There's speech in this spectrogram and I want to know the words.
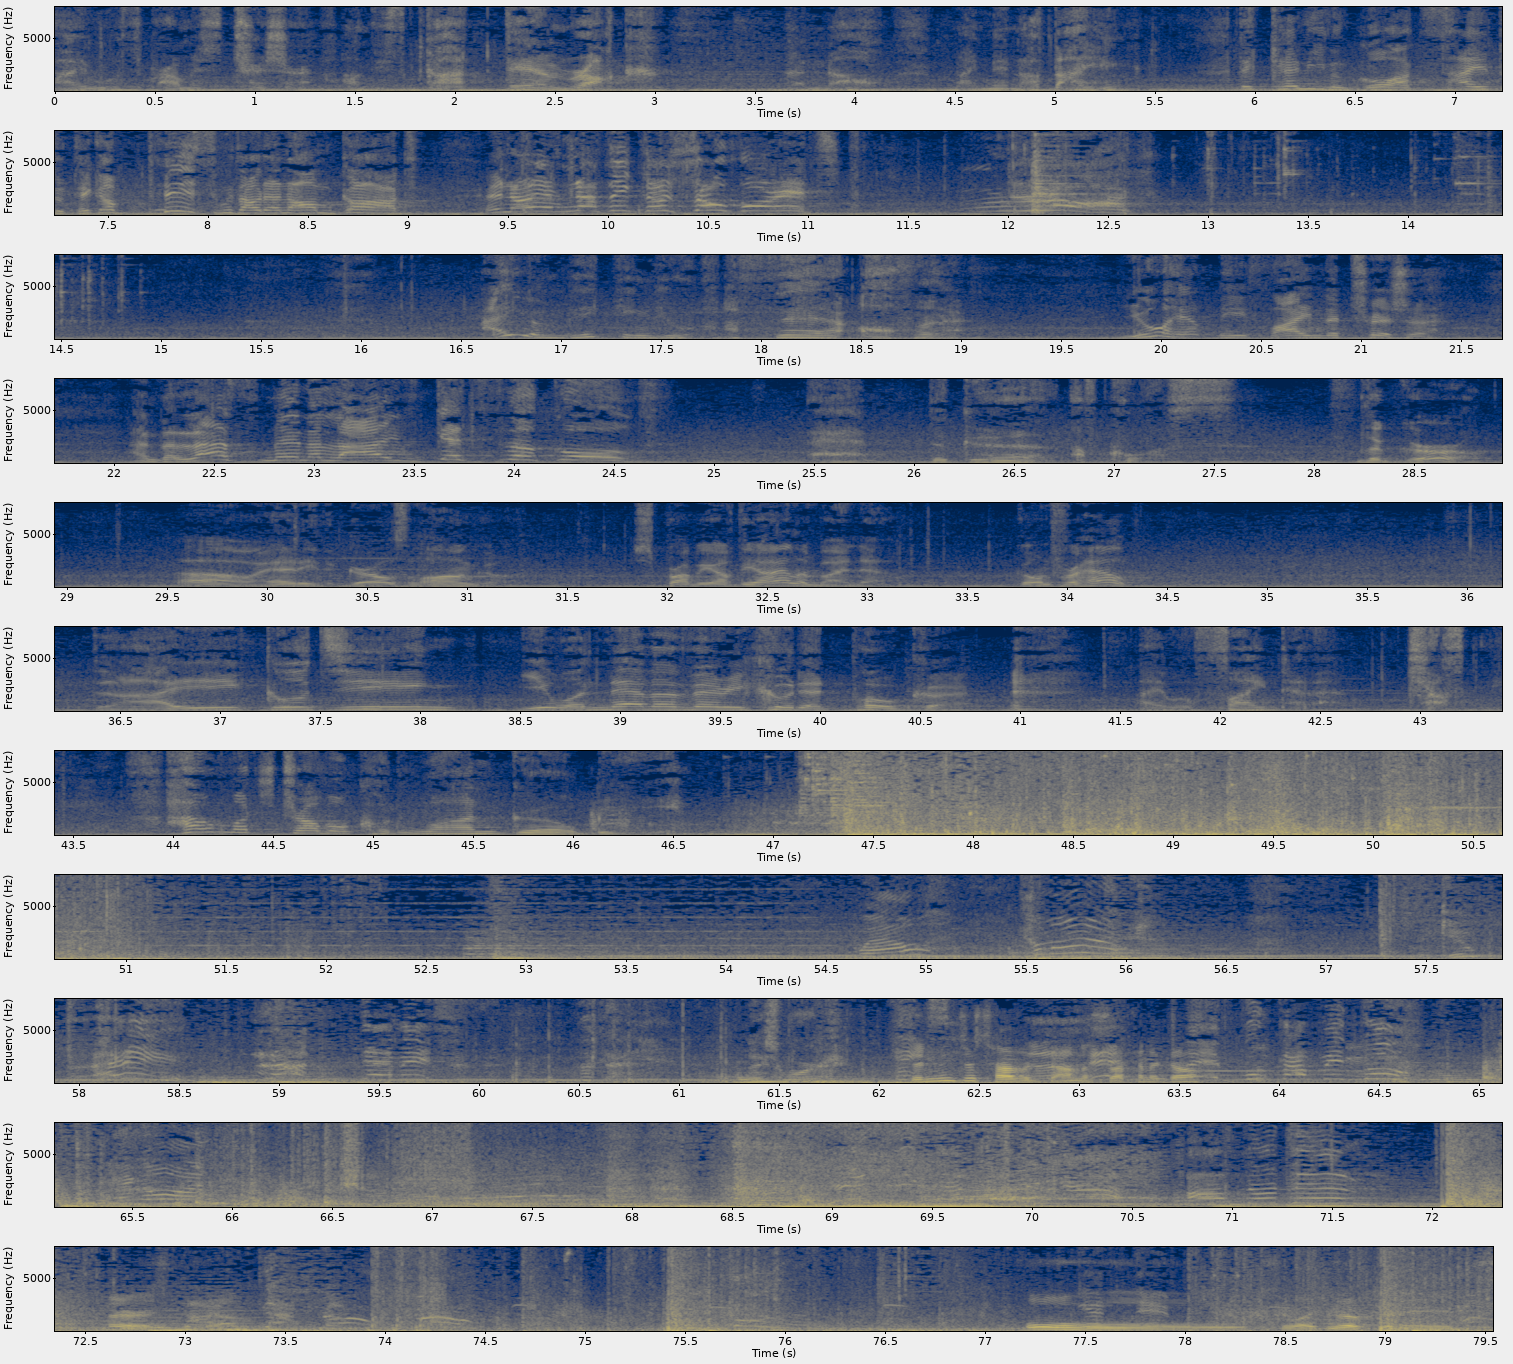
I was promised treasure on this goddamn rock. And now, my men are dying. They can't even go outside to take a piss without an armed guard. And I have nothing to show for it! I am making you a fair offer. You help me find the treasure, and the last man alive gets the gold. And the girl, of course. The girl? Oh, Eddie, the girl's long gone. She's probably off the island by now. Going for help. Daikujin, you were never very good at poker. I will find her. Trust me. How much trouble could one girl be? Didn't he just have a gun a second ago? Buka pintu! Hang on! After them! There is the gun. Oh, so I do have grenades.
